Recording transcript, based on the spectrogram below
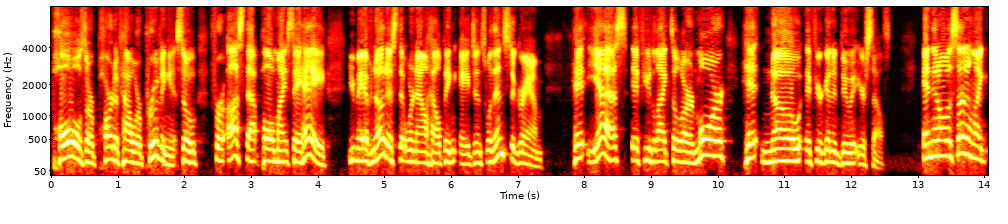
polls are part of how we're proving it. So for us, that poll might say, hey, you may have noticed that we're now helping agents with Instagram. Hit yes if you'd like to learn more, hit no if you're going to do it yourself. And then all of a sudden, like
